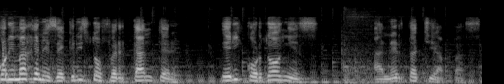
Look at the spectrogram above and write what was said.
Con imágenes de Christopher Canter, Eric Ordóñez, Alerta Chiapas.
